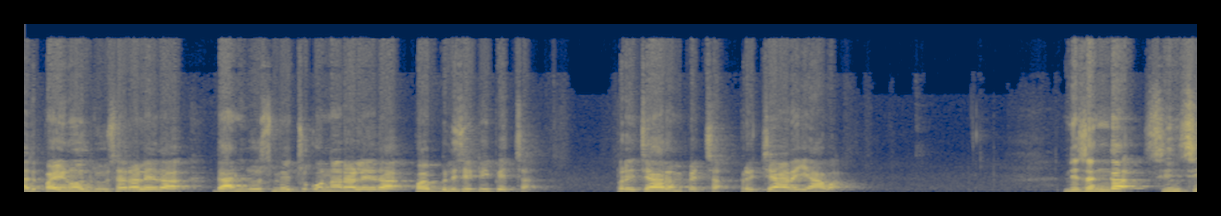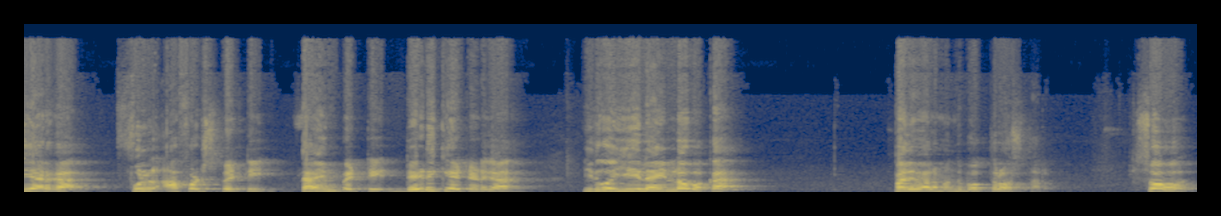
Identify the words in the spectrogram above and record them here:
అది పైన వాళ్ళు చూసారా లేదా? దాన్ని చూసి మెచ్చుకున్నారా లేదా? పబ్లిసిటీ పిచ్చ ప్రచారం పిచ్చ ప్రచార యావ. నిజంగా సిన్సియర్గా ఫుల్ అఫర్ట్స్ పెట్టి టైం పెట్టి డెడికేటెడ్గా ఇదిగో ఈ లైన్లో ఒక పదివేల మంది భక్తులు వస్తారు. సో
